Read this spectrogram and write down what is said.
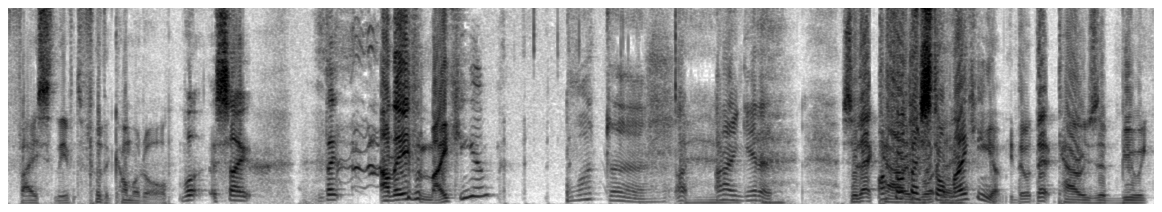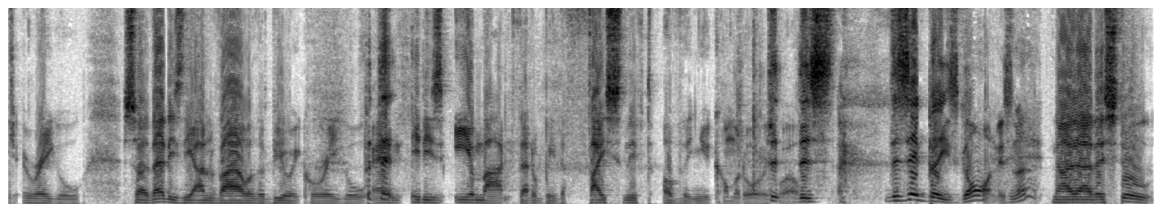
facelift for the Commodore. Well, so they, are they even making them? What the? I, I don't get it. So that car I thought they stopped the- them. th- That car is a Buick Regal. So that is the unveil of the Buick Regal, But and the- it is earmarked that'll be the facelift of the new Commodore as The, well. there's, the ZB's gone, isn't it? No, no, they're still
